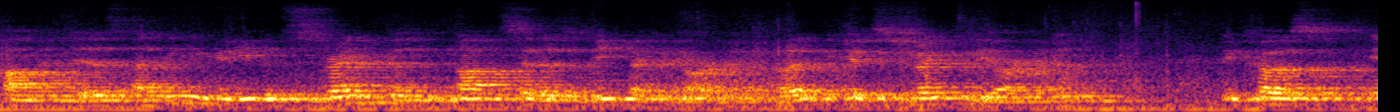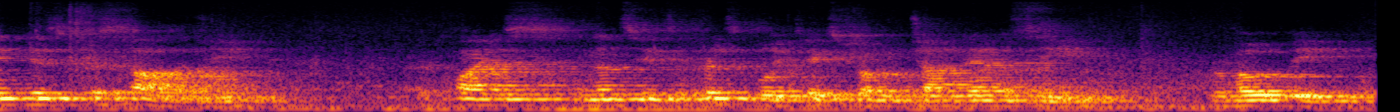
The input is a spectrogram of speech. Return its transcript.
comment is I think you could even strengthen, not to say there's a defect in the argument, but I think you could strengthen the argument because in his Christology, Aquinas enunciates a principle he takes from John Damascene. Remotely,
